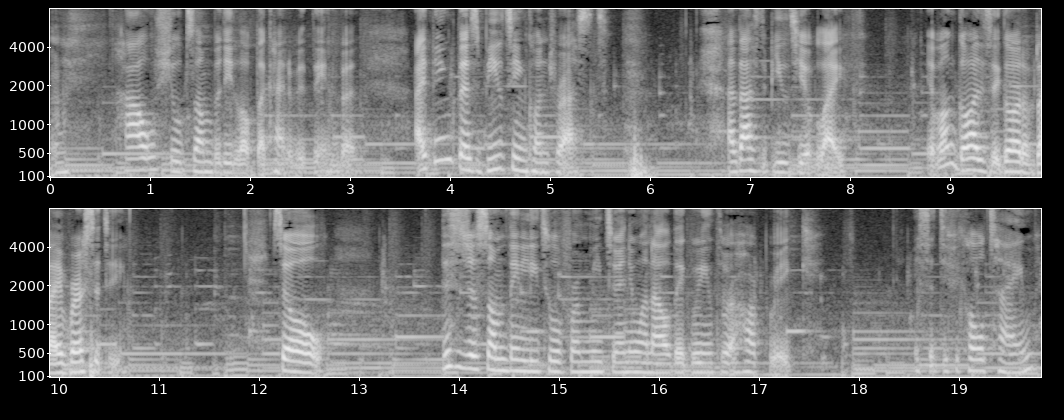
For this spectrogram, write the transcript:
mm, how should somebody love that kind of a thing? But I think there's beauty in contrast. and that's the beauty of life. Even God is a God of diversity. So, this is just something little from me to anyone out there going through a heartbreak. It's a difficult time,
